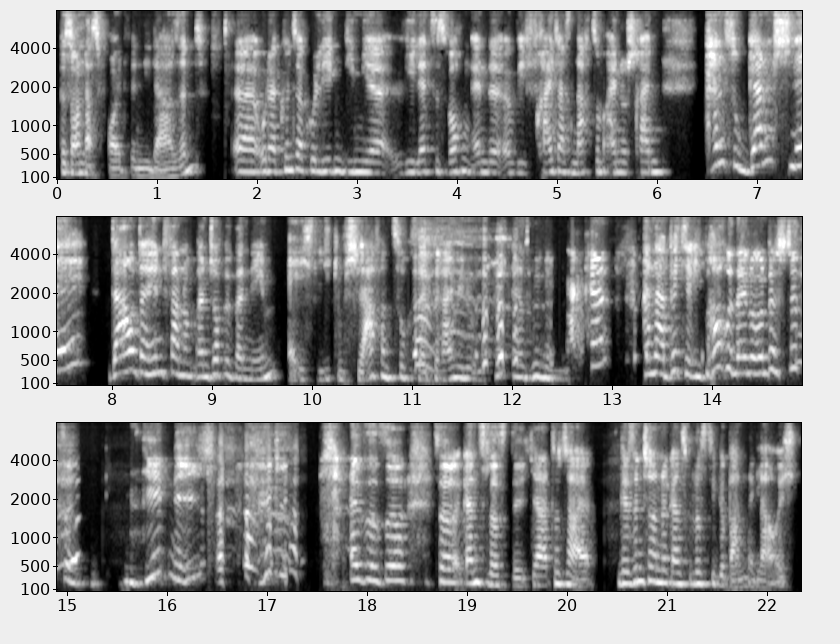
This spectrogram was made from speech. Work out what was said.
besonders freut, wenn die da sind. Äh, oder Künstlerkollegen, die mir wie letztes Wochenende irgendwie freitags nachts um ein Uhr schreiben, kannst du ganz schnell da und dahin fahren und meinen Job übernehmen. Ey, ich liege im Schlafanzug seit drei Minuten. Da so eine Macke. Anna, bitte, ich brauche deine Unterstützung. Das geht nicht. also so, so ganz lustig, ja, total. Wir sind schon eine ganz lustige Bande, glaube ich.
